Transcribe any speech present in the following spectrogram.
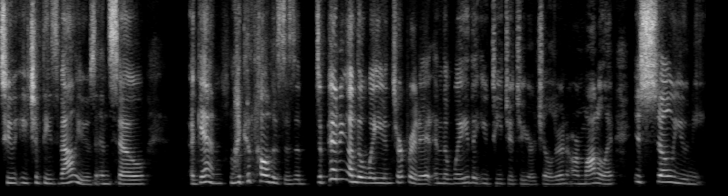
to each of these values. And so again, like Catholicism, depending on the way you interpret it and the way that you teach it to your children or model it, is so unique.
